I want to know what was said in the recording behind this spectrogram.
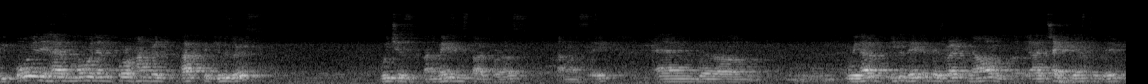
we already have more than 400 active users, which is an amazing start for us, I must say. And uh, we have in the database right now, I checked yesterday,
